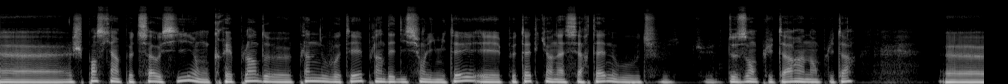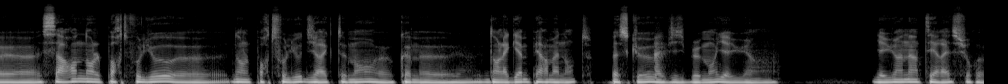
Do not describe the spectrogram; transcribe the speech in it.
Euh, je pense qu'il y a un peu de ça aussi. On crée plein de, plein de nouveautés, plein d'éditions limitées, et peut-être qu'il y en a certaines où tu, deux ans plus tard, un an plus tard, euh, ça rentre dans le portfolio, euh, dans le portfolio directement, comme dans la gamme permanente, parce que visiblement il y a eu un, il y a eu un intérêt sur,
